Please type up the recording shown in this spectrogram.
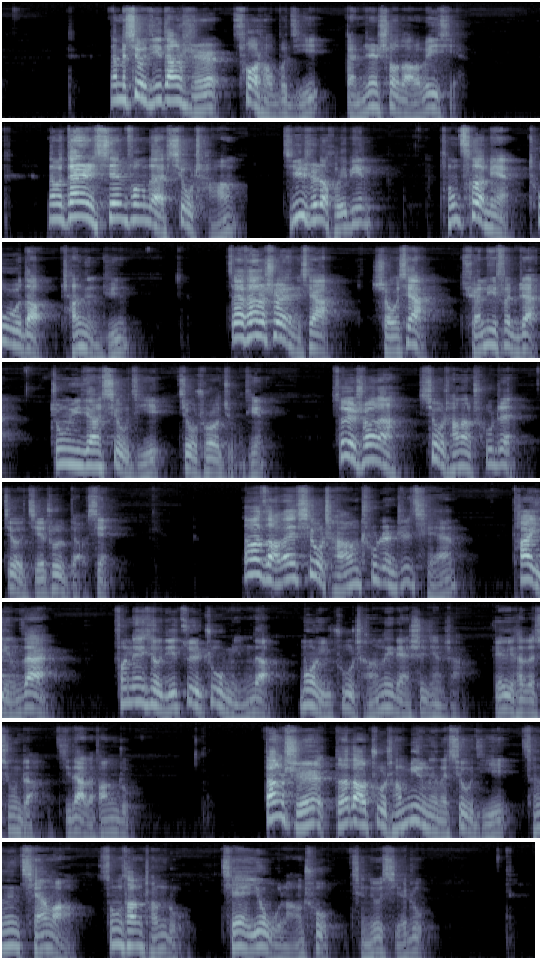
那么秀吉当时措手不及，本阵受到了威胁。那么担任先锋的秀长及时的回兵，从侧面突入到长井军，在他的率领下，手下全力奋战，终于将秀吉救出了窘境。所以说呢，秀长的出阵就有杰出的表现。那么早在秀长出阵之前。他已经在丰臣秀吉最著名的墨雨筑城那件事情上给予他的兄长极大的帮助。当时得到筑城命令的秀吉曾经前往松仓城主前野右五郎处请求协助，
